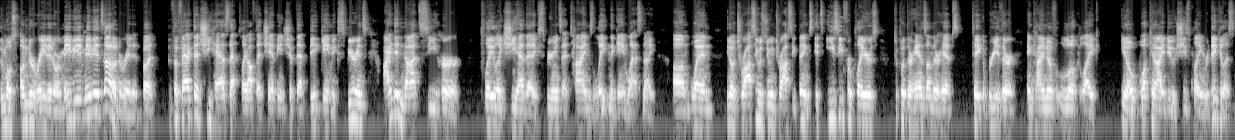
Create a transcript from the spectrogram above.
the most underrated, or maybe maybe it's not underrated, but the fact that she has that playoff, that championship, that big game experience, I did not see her play like she had that experience at times late in the game last night. Um, when you know Taurasi was doing Taurasi things, it's easy for players to put their hands on their hips, take a breather, and kind of look like, you know, what can I do? She's playing ridiculous.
